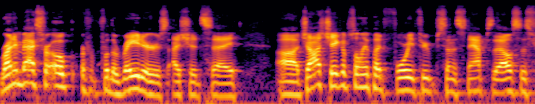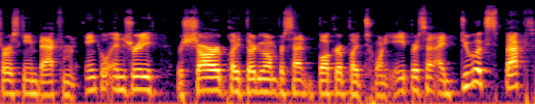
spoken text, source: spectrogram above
Running backs for Oak, for the Raiders, I should say. Uh, Josh Jacobs only played 43% of snaps. That was his first game back from an ankle injury. Richard played 31%. Booker played 28%. I do expect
